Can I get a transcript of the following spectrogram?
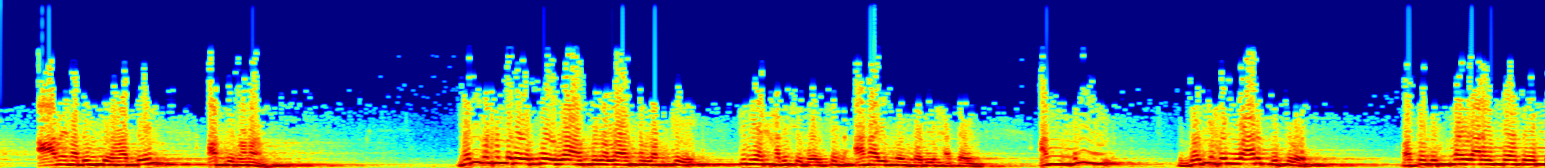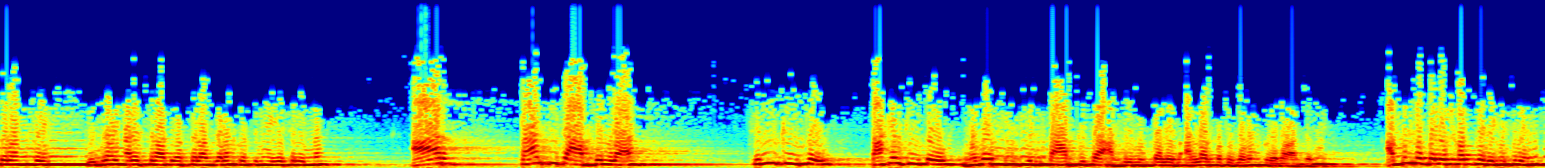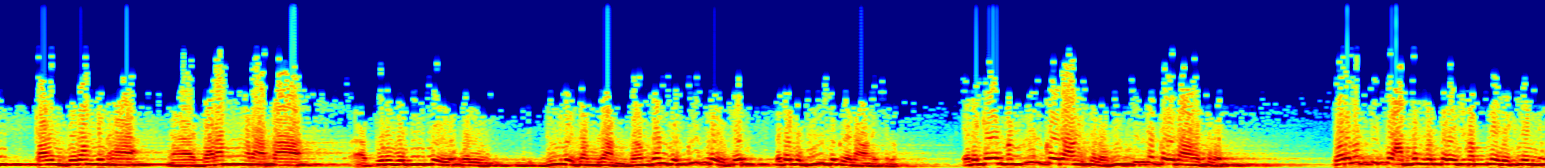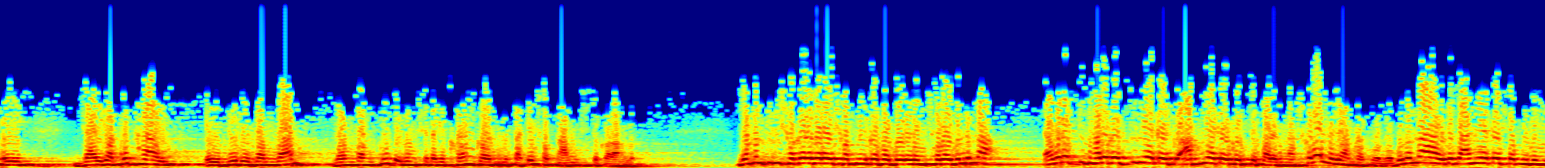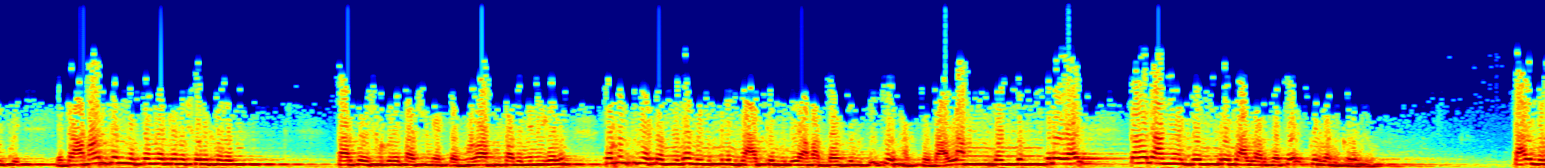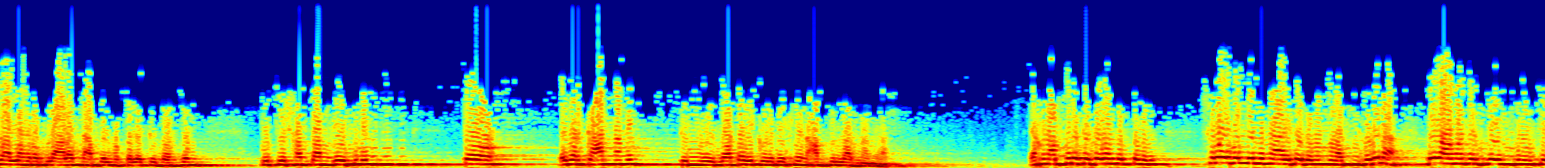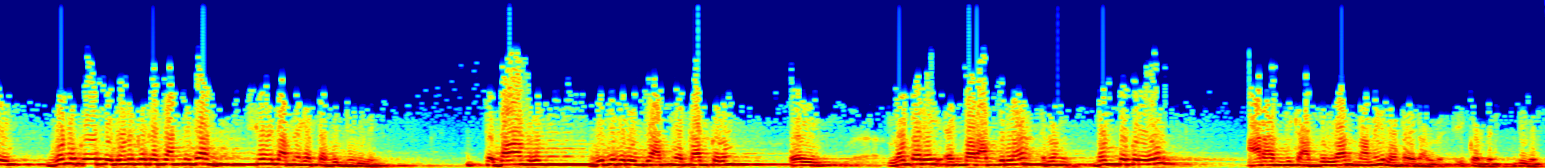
আমেনা বিন তোহাব বিন আব্দে মানাফ। নবী মোহাম্মদ রসুল্লাহ সাল্লাহ সাল্লামকে তিনি এক হাদিসে বলছেন, আনা ইবনুল জবি হাতাইন আমি জবিহুল্লাহর পুত্র, অর্থাৎ ইসমাইল আলাইসালামকে ইব্রাহিম আলাইসালাম গ্রহণ করতে নিয়ে গেছিলেন না, আর তার পিতা আবদুল্লাহ, তিনি কিন্তু, তাকেও কিন্তু নজর দিয়েছিলেন তার পিতা আব্দুল মুতালেব আল্লাহর পথে গ্রহণ করে দেওয়ার জন্য। আব্দুল মুতালেব স্বপ্নে দেখেছিলেন, কারণ জারামিয়ারা বা পূর্ববর্তীতে ওই দুলে জমজাম জমজাম যে কূপ রয়েছে, এটাকে ধ্বংস করে দেওয়া হয়েছিল। এটাকে মসলিম করে দেওয়া হয়েছিল, নিশ্চিন্ত করে দেওয়া হয়েছিল। পরবর্তীতে আব্দুল মুতালেব স্বপ্নে দেখলেন এই জায়গা কোথায়, এই দুলে জমজাম জমজাম কূপ এবং সেটাকে খনন করার জন্য তাকে স্বপ্নে আবিষ্ট করা হলো। যখন তিনি সকালবেলায় স্বপ্নের কথা বললেন, সবাই বললেন, না, এমন একটি ভালো কাজ তুমি একাই আপনি একাই করতে পারেন না। সবাই মিলে আমরা করব। বললেন, না, এটা তো আমি একাই স্বপ্ন দেখেছি। এটা আমার জন্য তোমরা কেন শরীর হবে তারপরে সকলে তার সঙ্গে একটা ভোলা ফসাদে নেমে গেল। তখন তিনি একটা মজা মেনেছিলেন যে, আজকে যদি আমার দশজন পুত্র থাকতো বা আল্লাহ দশজন ছেলে যায় তাহলে আমি একজন ছেলেকে আল্লাহর পথে কোরবানি করে দেব। তাই বলে আল্লাহ রবুল্লাহ আলম আব্দুল মোতালেবকে দশজন পুত্র সন্তান দিয়েছিলেন। তো এবার কার নামে? তিনি লটারি করে দেখলেন আবদুল্লাহর নামে আসে। এখন আবদুল্লাহকে দোকান করতে হবে। সবাই বললেন না, এটা দোকান করা ঠিক হবে না। বলে আমাদের যে হয়েছে গণক হয়েছে গণকের কাছে আপনি যান সে হয়তো আপনাকে একটা বুদ্ধি দিবে। তো যাওয়া বুদ্ধি দিলেন যে, আপনি এক কাজ করুন, ওই লটারি একবার আবদুল্লাহ এবং দন্ত করে আর একদিকে আবদুল্লাহর নামে লটারি ডালবেন ই করবেন, দিবেন।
